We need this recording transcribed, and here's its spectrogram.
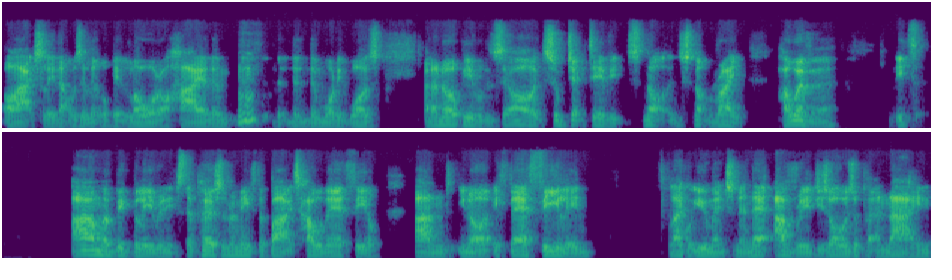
oh, actually, that was a little bit lower or higher than mm-hmm. than, than, what it was. And I know people can say, oh, it's subjective, it's not, it's not right. However, it's I'm a big believer in it's the person underneath the bar, it's how they feel. And you know, if they're feeling like what you mentioned, and their average is always up at a nine,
